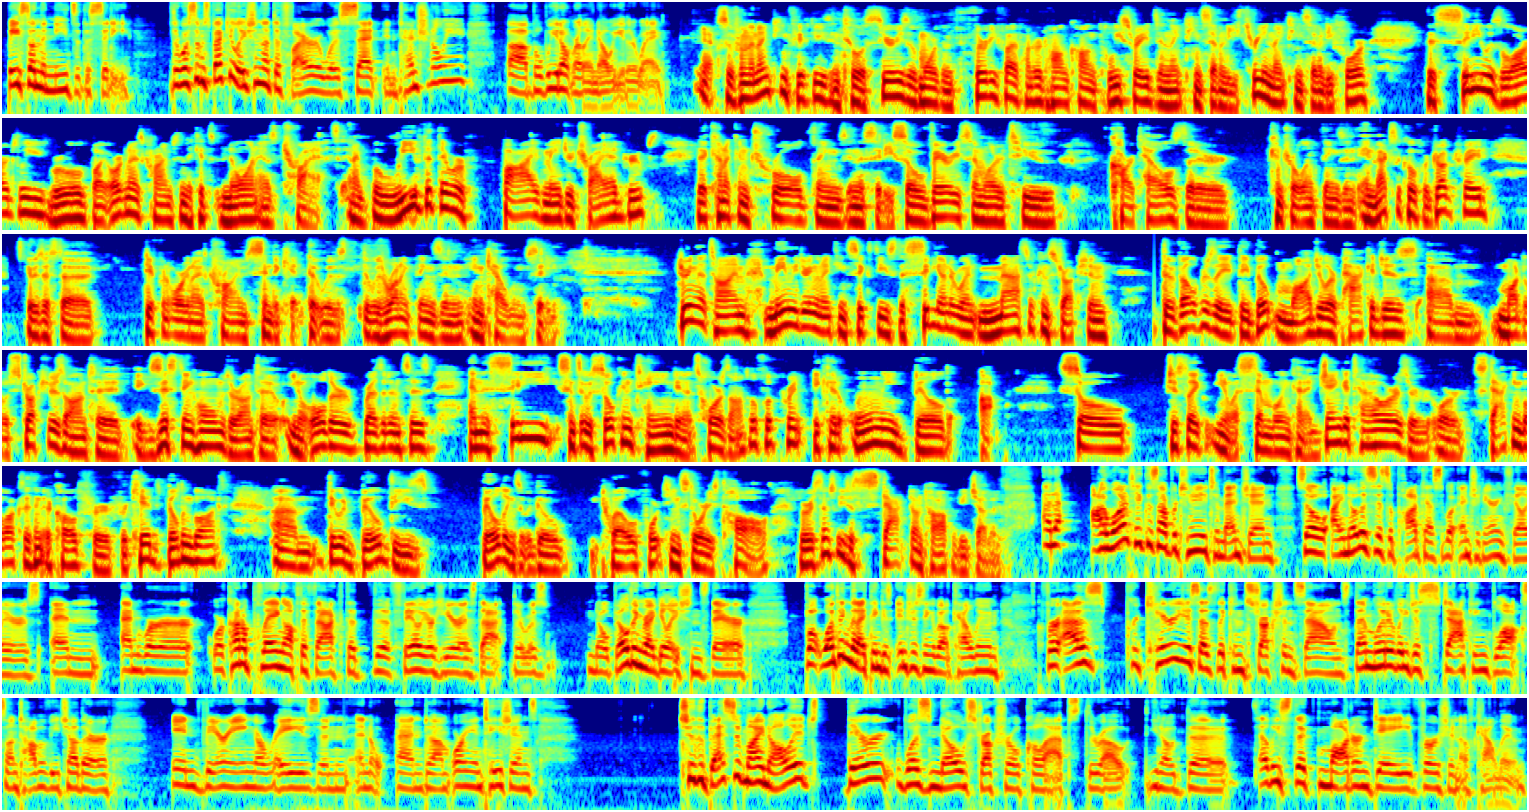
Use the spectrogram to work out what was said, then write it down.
based on the needs of the city. There was some speculation that the fire was set intentionally, uh, but we don't really know either way. Yeah, so from the 1950s until a series of more than 3,500 Hong Kong police raids in 1973 and 1974, the city was largely ruled by organized crime syndicates known as triads. And I believe that there were five major triad groups that kind of controlled things in the city. So, very similar to cartels that are controlling things in, in Mexico for drug trade. It was just a different organized crime syndicate that was that was running things in, in Kowloon City. During that time, mainly during the 1960s, the city underwent massive construction. Developers they, they built modular packages, um, modular structures onto existing homes or onto you know older residences, and the city, since it was so contained in its horizontal footprint, it could only build up. So just like you know assembling kind of Jenga towers or or stacking blocks, I think they're called for for kids, building blocks. Um, they would build these buildings that would go 12, 14 stories tall. They were essentially just stacked on top of each other. And I want to take this opportunity to mention. So I know this is a podcast about engineering failures, and and we're we're kind of playing off the fact that the failure here is that there was no building regulations there. But one thing that I think is interesting about Kowloon for as precarious as the construction sounds, them literally just stacking blocks on top of each other in varying arrays and and and um, orientations. To the best of my knowledge, there was no structural collapse throughout. You know the at least the modern day version of Kowloon.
